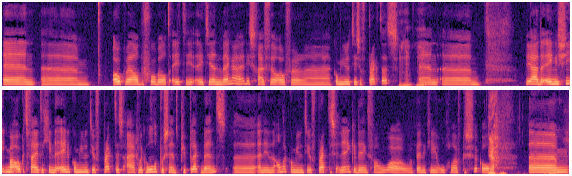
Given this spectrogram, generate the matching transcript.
en um, ook wel bijvoorbeeld Etienne Wenger, hè, die schrijft veel over uh, communities of practice. Mm -hmm. En um, ja, de energie, maar ook het feit dat je in de ene community of practice eigenlijk 100% op je plek bent. Uh, en in een andere community of practice in één keer denkt van wow, wat ben ik hier een ongelooflijke sukkel. Ja. Um,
